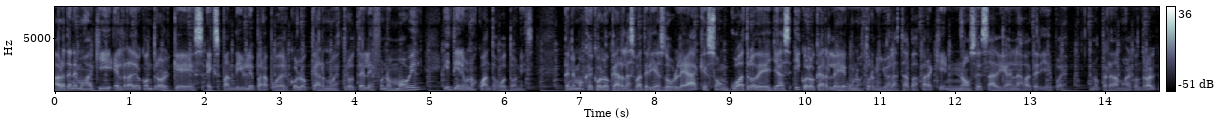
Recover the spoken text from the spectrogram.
Ahora tenemos aquí el radio control que es expandible para poder colocar nuestro teléfono móvil y tiene unos cuantos botones. Tenemos que colocar las baterías AA, que son cuatro de ellas, y colocarle unos tornillos a las tapas para que no se salgan las baterías y pues no perdamos el control.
